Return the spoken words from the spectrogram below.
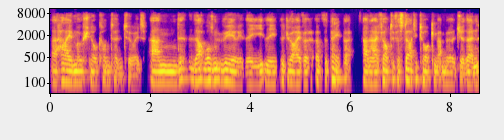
a high emotional content to it. And that wasn't really the, the, the driver of the paper. And I felt if I started talking about merger, then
